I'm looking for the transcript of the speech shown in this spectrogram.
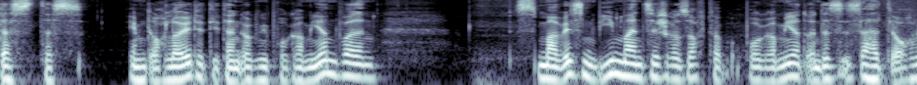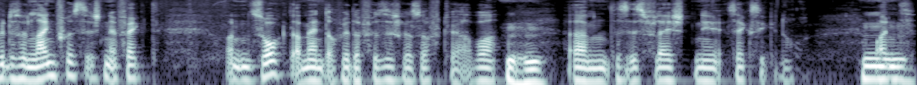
dass, dass eben auch Leute, die dann irgendwie programmieren wollen, mal wissen, wie man sichere Software programmiert. Und das ist halt auch wieder so einen langfristigen Effekt und sorgt am Ende auch wieder für sichere Software. Aber ähm, das ist vielleicht nicht sexy genug. Und,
